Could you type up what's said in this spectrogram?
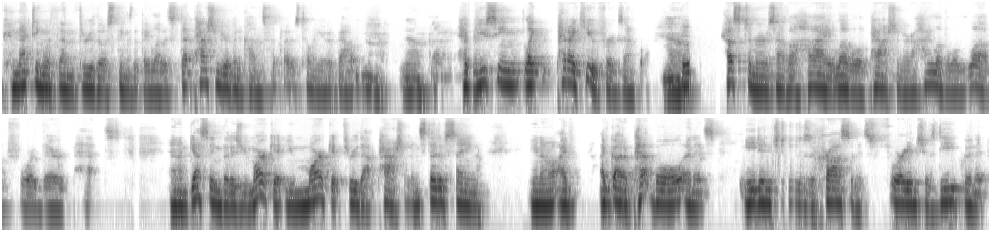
connecting with them through those things that they love. It's that passion driven concept I was telling you about. yeah Um, have you seen like Pet IQ, for example? yeah Those customers have a high level of passion or a high level of love for their pets. And I'm guessing that as you market, you market through that passion instead of saying, you know, I've I've got a pet bowl and it's eight inches across and it's four inches deep and it,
